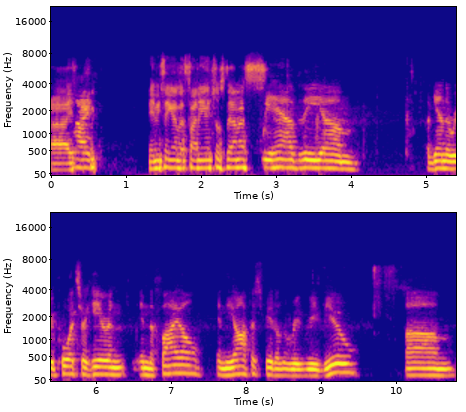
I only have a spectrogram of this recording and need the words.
Aye. Aye. Anything on the financials, Dennis? We have the, um, again, the reports are here in, in the file, in the office for you to re- review. Um,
